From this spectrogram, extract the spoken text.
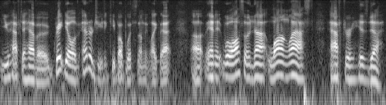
you have to have a great deal of energy to keep up with something like that. Uh, and it will also not long last after his death.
